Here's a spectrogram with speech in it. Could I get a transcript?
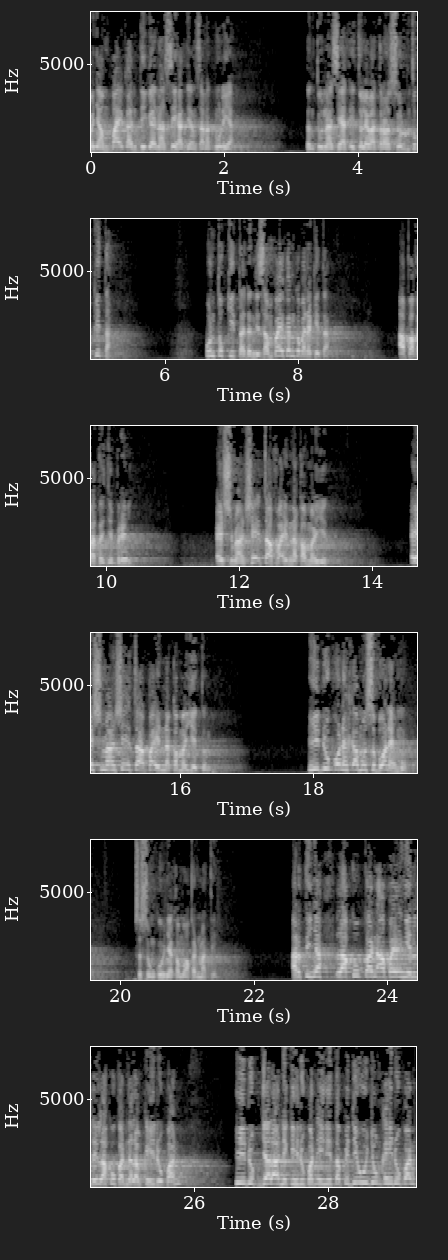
menyampaikan tiga nasihat yang sangat mulia. Tentu nasihat itu lewat Rasul untuk kita. Untuk kita dan disampaikan kepada kita. Apa kata Jibril? Isma syi'ta fa innaka mayyit. Isma syi'ta fa innaka mayyitun. Hidup oleh kamu sebolehmu. Sesungguhnya kamu akan mati. Artinya lakukan apa yang ingin dilakukan dalam kehidupan, hidup jalani kehidupan ini, tapi di ujung kehidupan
